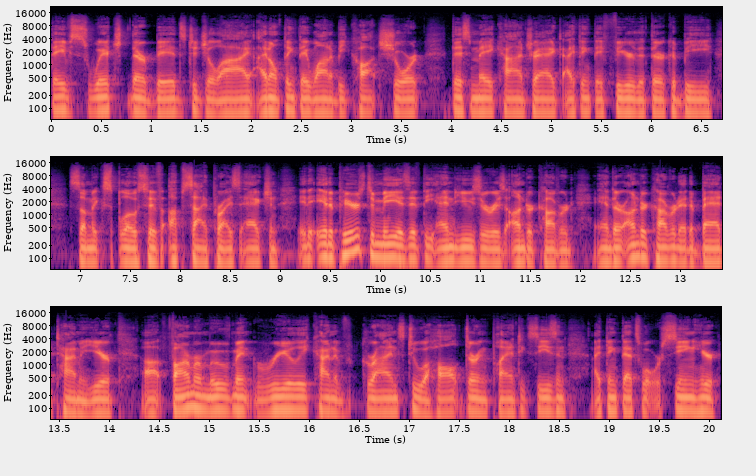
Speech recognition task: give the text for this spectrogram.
they've switched their bids to July. I don't think they want to be caught short this May contract. I think they fear that there could be some explosive upside price action. It, it appears to me as if the end user is undercovered and they're undercovered at a bad time of year. Uh, farmer movement really kind of grinds to a halt during planting season. I think that's what we're seeing here.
